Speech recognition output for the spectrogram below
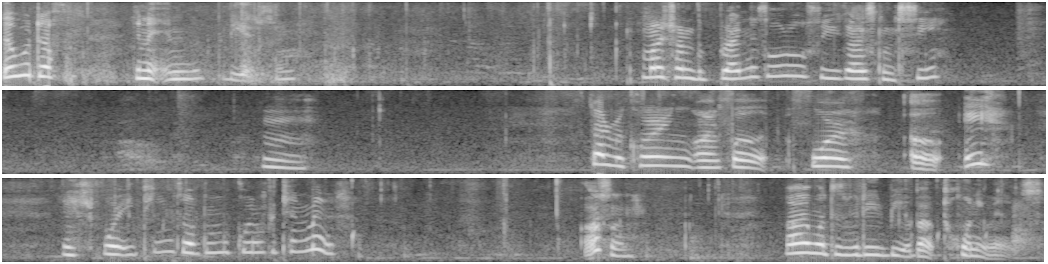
Then we're definitely gonna end the video soon. I'm gonna turn the brightness a little so you guys can see. Hmm. Started recording on 408. It's 418, so I've been recording for 10 minutes. Awesome. I want this video to be about 20 minutes.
